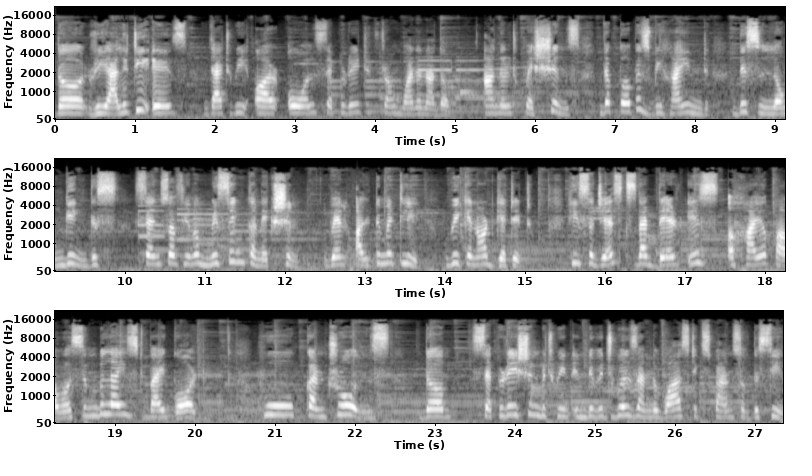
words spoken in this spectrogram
the reality is that we are all separated from one another. Arnold questions the purpose behind this longing this sense of you know missing connection when ultimately we cannot get it. He suggests that there is a higher power symbolized by god who controls the separation between individuals and the vast expanse of the sea.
